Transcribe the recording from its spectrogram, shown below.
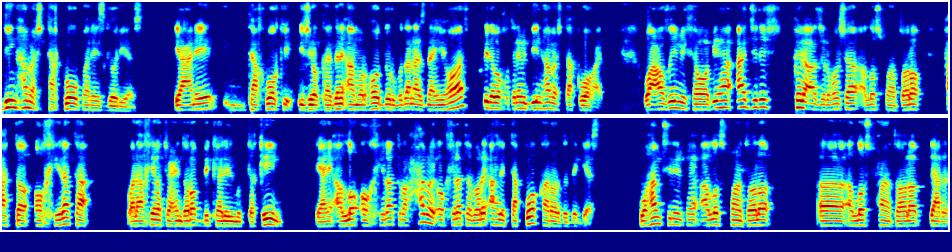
دین همش تقوا و پرهیزگاری است. یعنی تقوا که اجرا کردن امرها دور بودن از نهی ها است. به خاطر دین همش تقوا است. و عظیم ثوابها اجرش خیلی اجرهاش الله سبحانه و تعالی حتى آخرت والآخرة عند ربك للمتقين. يعني الله آخرت را همه آخرت برای أهل تقوا قرار داده است. و الله سبحانه تعالی الله سبحانه تعالی در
